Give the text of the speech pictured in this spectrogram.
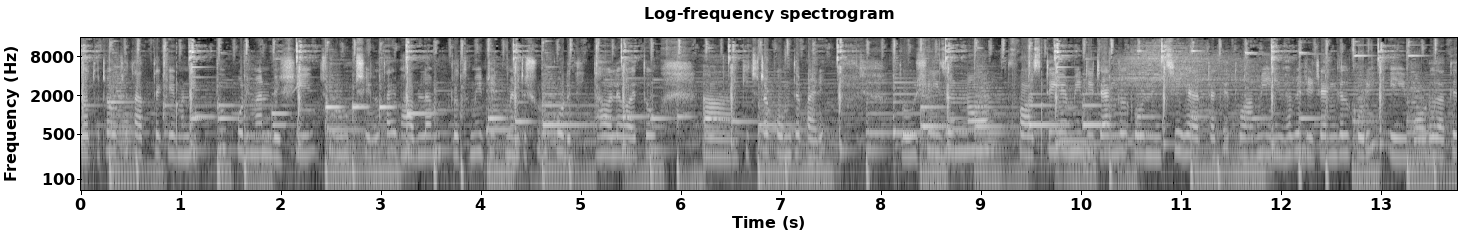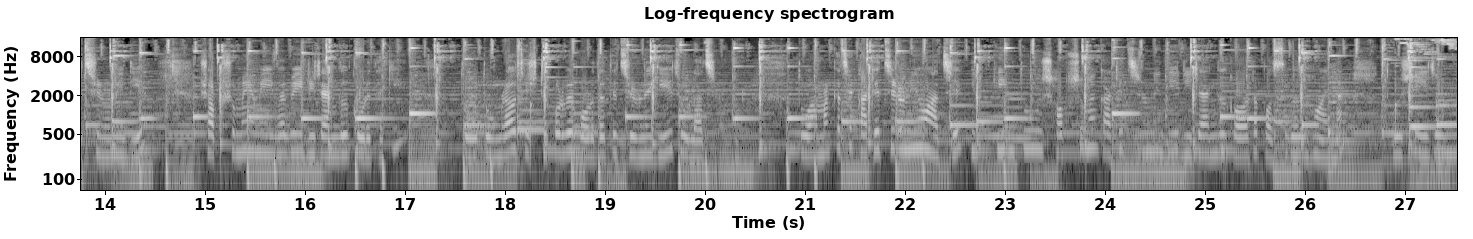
যতটা ওঠে তার থেকে মানে একটু পরিমাণ বেশি চুল উঠছিল, তাই ভাবলাম প্রথমেই ট্রিটমেন্টটা শুরু করে দিই, তাহলে হয়তো কিছুটা কমতে পারে। তো সেই জন্য ফার্স্টেই আমি ডিট্যাঙ্গেল করে নিচ্ছি হেয়ারটাকে তো আমি এইভাবে ডিট্যাঙ্গেল করি এই বড় দাঁতের ছিঁড়নি দিয়ে। সবসময় আমি এইভাবেই ডিট্যাঙ্গেল করে থাকি। তো তোমরাও চেষ্টা করবে বড় দাঁতের ছিঁড়নি দিয়ে চুল আঁচড়ানোর। তো আমার কাছে কাঠের চিরুনিও আছে, কিন্তু সবসময় কাঠের চিরুনি দিয়ে ডিট্যাঙ্গেল করাটা পসিবল হয় না। তো সেই জন্য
